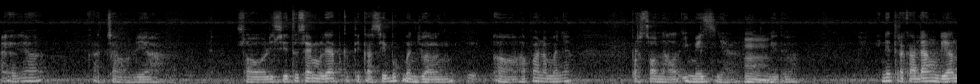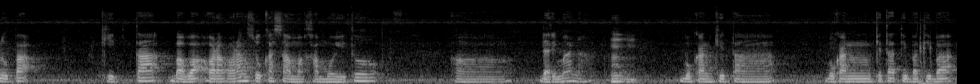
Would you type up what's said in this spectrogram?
Akhirnya kacau dia so di situ saya melihat ketika sibuk menjual uh, apa namanya personal image-nya Hmm. gitu ini terkadang dia lupa kita bahwa orang-orang suka sama kamu itu uh, dari mana mm-mm. bukan kita bukan kita tiba-tiba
